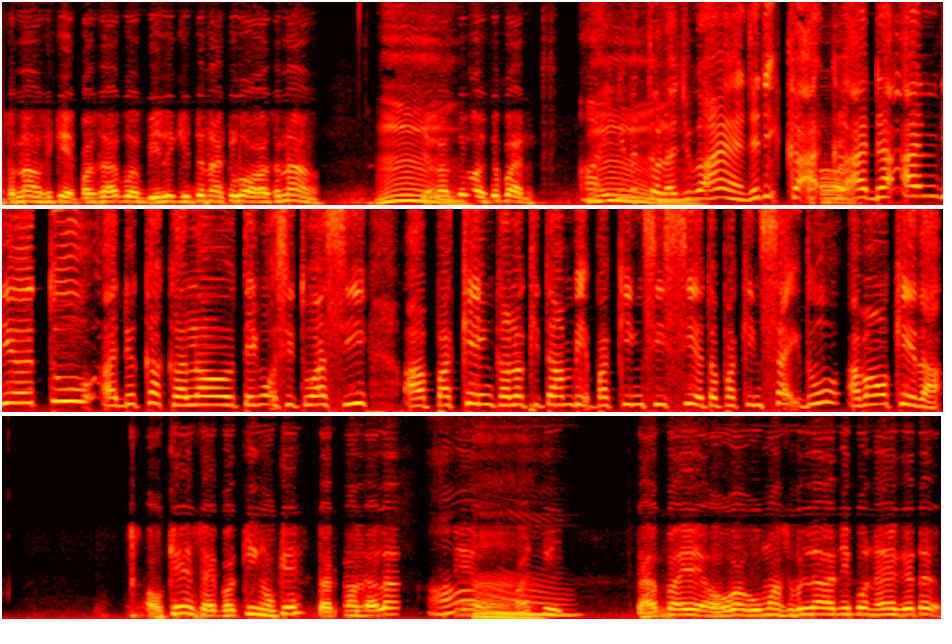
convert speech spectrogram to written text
senang sikit. Pasal apa? Bila kita nak keluar senang. Hmm. Jalan terus depan. Ah, ini Hmm. betul lah juga eh. Jadi ke- Ah. keadaan dia tu adakah kalau tengok situasi uh, parking kalau kita ambil parking sisi atau parking side tu abang okey tak? Okey, saya parking okey. Tak ada masalah. Oh. Okay, parking. Sampai orang rumah sebelah ni pun eh kata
